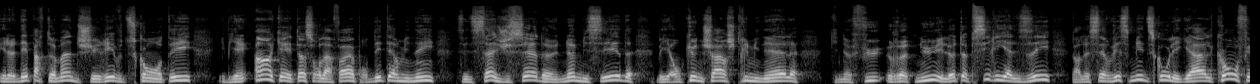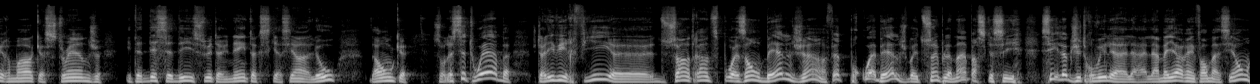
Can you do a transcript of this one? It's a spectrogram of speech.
et le département du shérif du comté eh bien, enquêta sur l'affaire pour déterminer s'il s'agissait d'un homicide, mais il n'y a aucune charge criminelle qui ne fut retenu et l'autopsie réalisée par le service médico-légal confirma que Strange était décédé suite à une intoxication à l'eau. Donc, sur le site web, je suis allé vérifier euh, du 130 poison belge. Hein. En fait, pourquoi belge? Ben, tout simplement parce que c'est là que j'ai trouvé la, meilleure information.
